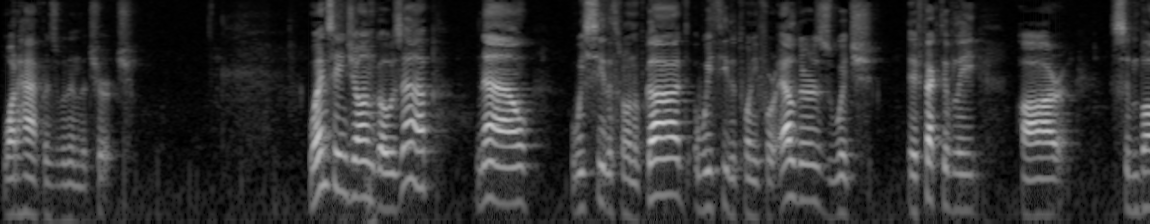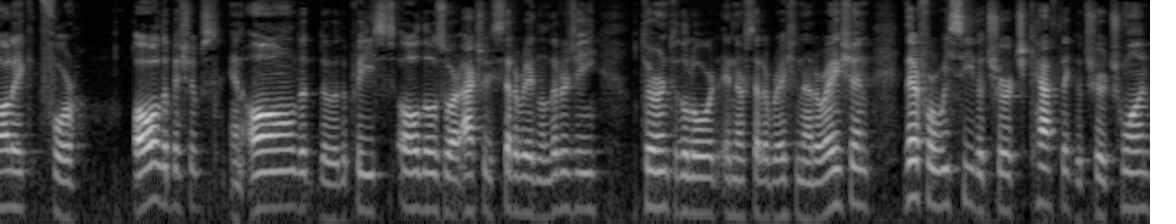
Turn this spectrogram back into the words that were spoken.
what happens within the church. When St. John goes up, now we see the throne of God, we see the 24 elders, which effectively are symbolic for all the bishops and all the, the, the, priests, all those who are actually celebrating the liturgy, turn to the Lord in their celebration and adoration. Therefore, we see the Church Catholic, the Church One,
